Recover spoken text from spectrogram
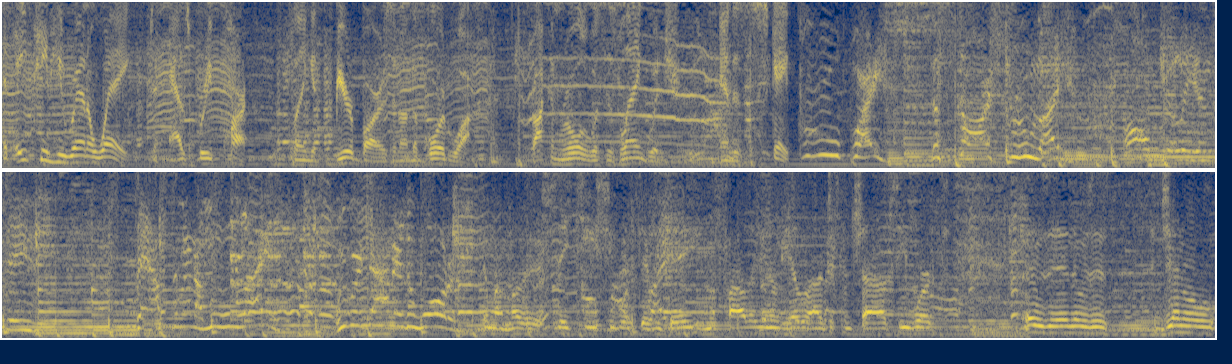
At 18, he ran away to Asbury Park, playing at beer bars and on the boardwalk. Rock and roll was his language and his escape. Ooh, boy, the stars strew light, all brilliant day, dancing in the moonlight. We were down near the water. And my mother, she's 18, she worked every day. And my father, you know, he had a lot of different jobs. He worked. There was a, there was a, a general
